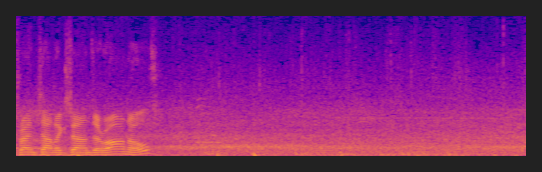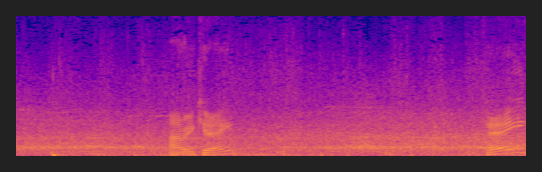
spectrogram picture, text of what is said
Trent Alexander-Arnold. Harry Kane. Kane.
